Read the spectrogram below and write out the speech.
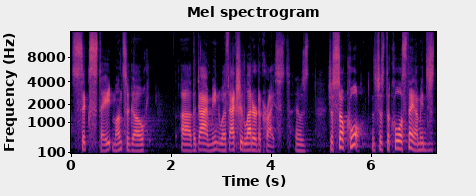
six to eight months ago, uh, the guy I'm meeting with actually led her to Christ. It was just so cool. It's just the coolest thing. I mean, just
